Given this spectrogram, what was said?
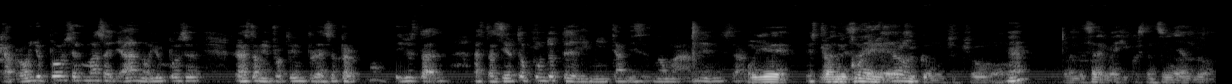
cabrón, yo puedo ser más allá, ¿no? Yo puedo ser hasta mi propia empresa, pero no, ellos están, hasta cierto punto te limitan, dices, no mames, o sea, Oye, Está muy grandeza de. México, muchacho. ¿Eh? Grandeza de México, están soñando.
